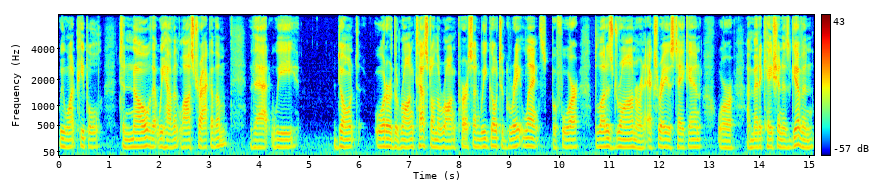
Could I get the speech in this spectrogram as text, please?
We want people to know that we haven't lost track of them, that we don't order the wrong test on the wrong person. We go to great lengths before blood is drawn or an x ray is taken or a medication is given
